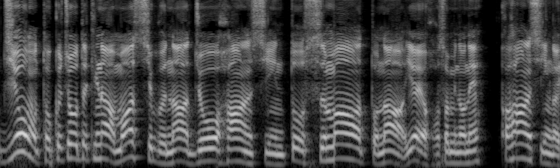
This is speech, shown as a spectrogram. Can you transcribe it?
ジオの特徴的なマッシブな上半身とスマートなやや細身のね、下半身が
